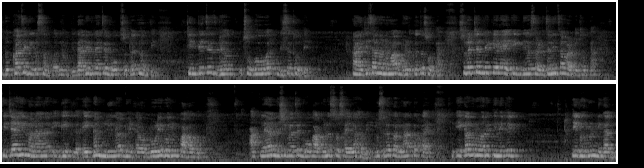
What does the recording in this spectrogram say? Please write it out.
दुःखाचे दिवस संपत नव्हते. दारिद्र्याचे भोग सुटत नव्हते. चिंतेचे ढग सुभोवर दिसत होते. काळजीचा मनवा भडकतच होता. सुरजचंद्रिकेला एक एक दिवस अडचणीचा वाटत होता. तिच्याही मनानं घेतलं. एकदा मुलीला भेटावं डोळे भरून पाहावं. आपल्या नशिबाचे भोग आपणच सोसायला हवे. दुसरं करणार तर काय? एका गुरुवारी तिने ते ती घरून निघाली.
